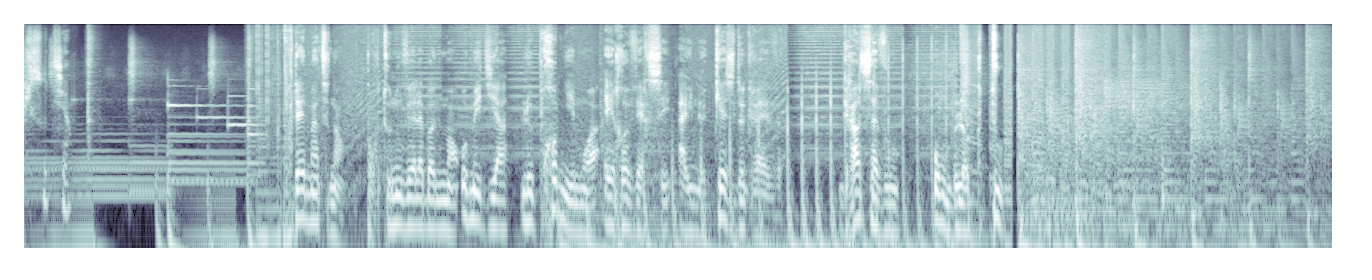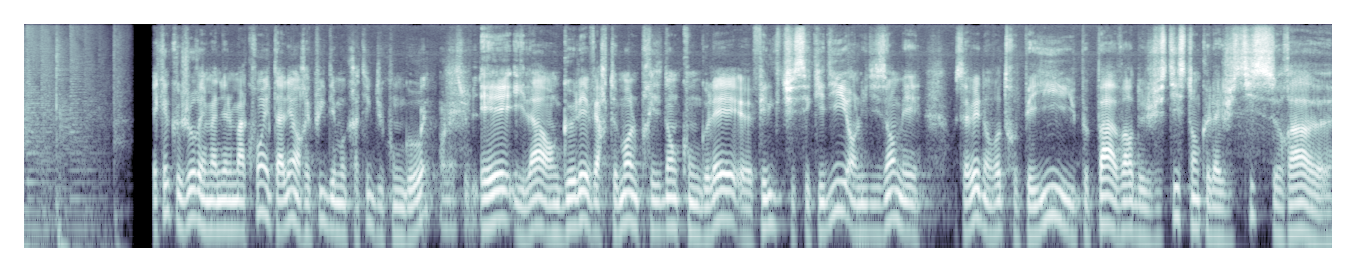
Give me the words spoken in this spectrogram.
soutien. Dès maintenant, pour tout nouvel abonnement aux médias, le premier mois est reversé à une caisse de grève. Grâce à vous, on bloque tout. Y a quelques jours, Emmanuel Macron est allé en République démocratique du Congo et il a engueulé vertement le président congolais euh, Félix Tshisekedi en lui disant mais vous savez dans votre pays il ne peut pas avoir de justice tant que la justice sera euh,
